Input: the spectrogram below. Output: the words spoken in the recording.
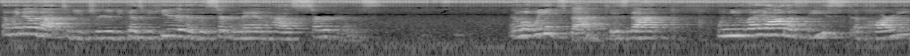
And we know that to be true because we hear that this certain man has servants. And what we expect is that when you lay out a feast, a party,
